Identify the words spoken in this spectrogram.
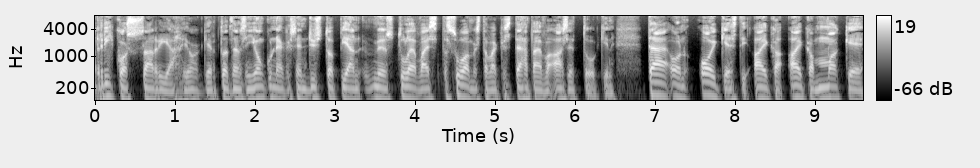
rikossarja, joka kertoo tämmöisen jonkunnäköisen dystopian myös tulevaisesta Suomesta, vaikka se tähän päivään asettuukin. Tämä on oikeasti aika, aika makea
